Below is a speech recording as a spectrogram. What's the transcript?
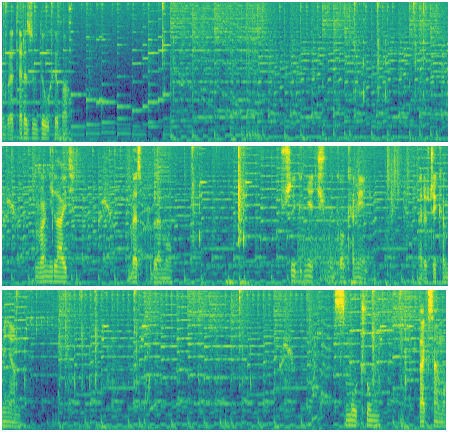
Dobra, teraz w dół chyba. Vanillite bez problemu. Przygniećmy go kamieniem, a raczej kamieniami. Smuczum tak samo.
